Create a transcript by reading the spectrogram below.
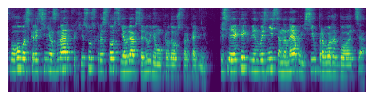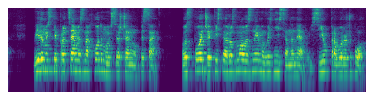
Свого Воскресіння з мертвих Ісус Христос являвся людям упродовж 40 днів, після яких Він вознісся на небо і сів праворуч Бога Отця. Відомості про це ми знаходимо в священному Писанні. Господь же після розмови з ними вознісся на небо і сів праворуч Бога.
